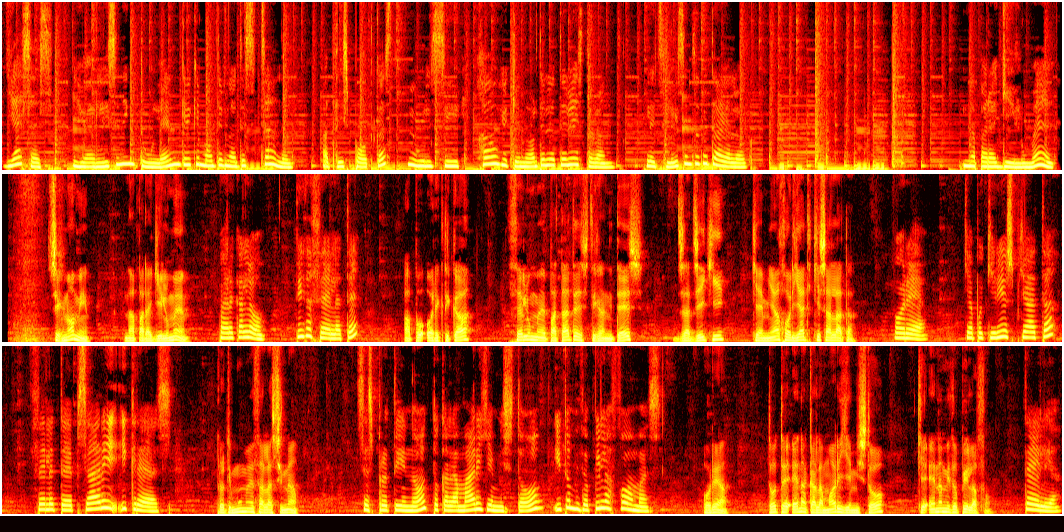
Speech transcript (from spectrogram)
Γεια σας! You are listening to Learn Greek and Modern Notice channel. At this podcast, we will see how you can order at a restaurant. Let's listen to the dialogue. Να παραγγείλουμε; Συγγνώμη, να παραγγείλουμε; Παρακαλώ. Τι θα θέλατε; Από ορεκτικά θέλουμε πατάτες τηγανιτές, τζατζίκι και μια χωριάτικη σαλάτα. Ωραία. Και από κυρίως πιάτα, θέλετε ψάρι ή κρέας; Προτιμούμε θαλασσινά. Σας προτείνω το καλαμάρι γεμιστό ή το μυδοπίλαφό μας. Ωραία. Τότε ένα καλαμάρι γεμιστό και ένα μυδοπίλαφο. Τέλεια.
